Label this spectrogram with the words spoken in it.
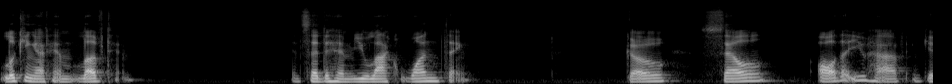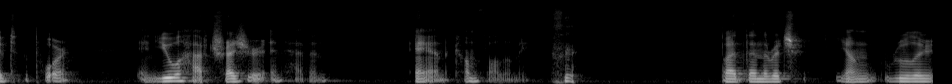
looking at him, loved him and said to him, You lack one thing. Go sell all that you have and give to the poor, and you will have treasure in heaven. And come follow me. but then the rich young ruler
